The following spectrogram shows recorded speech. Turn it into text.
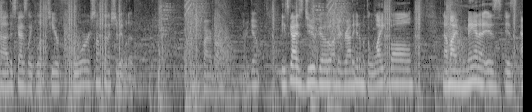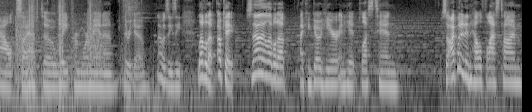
Uh, this guy's like low tier four or something. I should be able to fireball. There we go. These guys do go underground. I hit them with a light ball. Now my mana is is out, so I have to wait for more mana. There we go. That was easy. Leveled up. Okay, so now that I leveled up, I can go here and hit plus 10. So I put it in health last time.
